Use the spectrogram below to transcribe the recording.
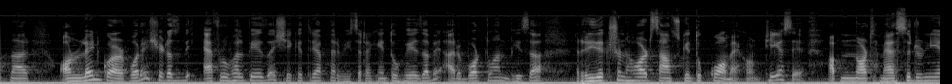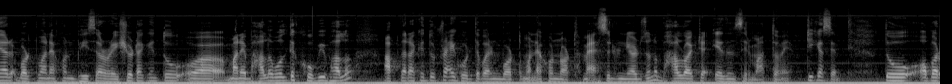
আপনার অনলাইন করার পরে সেটা যদি অ্যাপ্রুভাল পেয়ে যায়, সেক্ষেত্রে আপনার ভিসাটা কিন্তু হয়ে যাবে। আর বর্তমান ভিসা রিজেকশন হওয়ার চান্স কিন্তু কম এখন, ঠিক আছে? আপনার নর্থ ম্যাসিডোনিয়ার বর্তমানে এখন ভিসার রেশিওটা কিন্তু মানে ভালো বলতে খুবই ভালো। আপনারা কিন্তু ট্রাই করতে পারেন বর্তমানে এখন নর্থ ম্যাসিডোনিয়ার জন্য ভালো একটা এজেন্সির মাধ্যমে, ঠিক আছে? তো আবার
